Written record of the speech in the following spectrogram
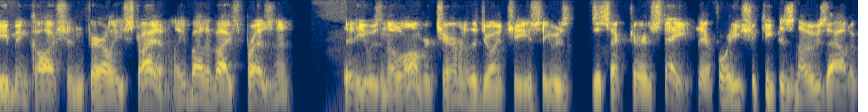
he'd been cautioned fairly stridently by the vice president that he was no longer chairman of the Joint Chiefs. He was the Secretary of State. Therefore, he should keep his nose out of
